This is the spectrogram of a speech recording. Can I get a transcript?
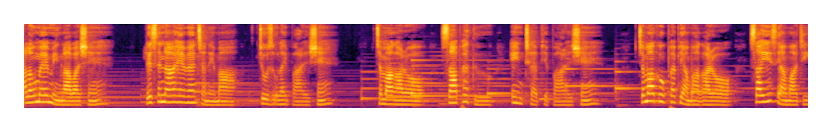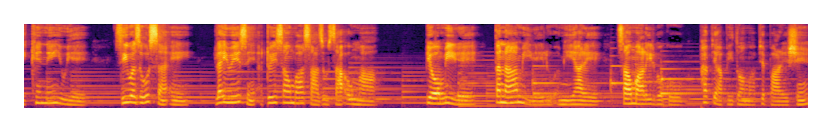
အားလုံးပဲမင်္ဂလာပါရှင် Listener Heaven Channel မှာကြိုဆိုလိုက်ပါတယ်ရှင်ကျွန်မကတော့စာဖတ်သူအိမ်ထက်ဖြစ်ပါတယ်ရှင်ကျွန်မခုဖတ်ပြမှာကတော့စာရေးဆရာမကြီးခင်နှင်းယူရဲ့ဇီဝစိုးစံအိမ်လက်ရွေးစင်အတွေးဆောင်ပါစာစုစာအုပ်မှာပျော်မိတယ်တနာမိတယ်လို့အမည်ရတဲ့ဆောင်းပါးလေးတစ်ပုဒ်ကိုဖတ်ပြပေးသွားမှာဖြစ်ပါတယ်ရှင်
